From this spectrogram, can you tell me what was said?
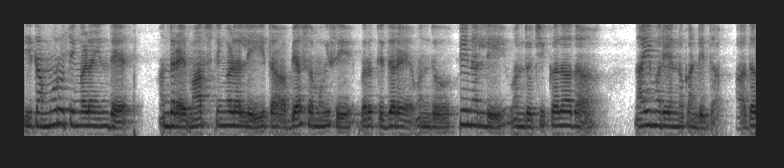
ಈತ ಮೂರು ತಿಂಗಳ ಹಿಂದೆ ಅಂದರೆ ಮಾರ್ಚ್ ತಿಂಗಳಲ್ಲಿ ಈತ ಅಭ್ಯಾಸ ಮುಗಿಸಿ ಬರುತ್ತಿದ್ದರೆ ಒಂದು ನೀರಿನಲ್ಲಿ ಒಂದು ಚಿಕ್ಕದಾದ ನಾಯಿ ಮರಿಯನ್ನು ಕಂಡಿದ್ದ. ಅದು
